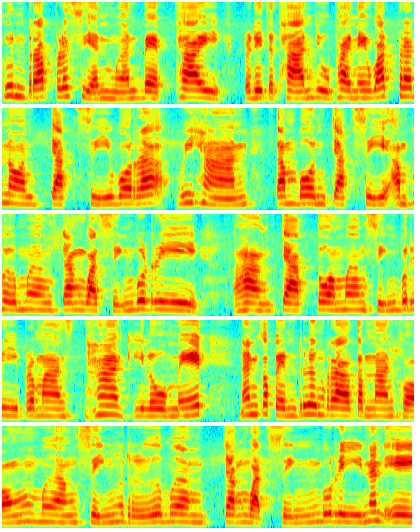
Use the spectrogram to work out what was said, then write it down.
ขึ้นรับพระเศียรเหมือนแบบไทย ประดิษฐานอยู่ภายในวัดพระนอนจักรีวรวิหาร ตำบลจักรีอำเภอเมืองจังหวัดสิงห์บุรี ห่างจากตัวเมืองสิงห์บุรีประมาณ 5 กิโลเมตร นั่นก็เป็นเรื่องราวตำนานของเมืองสิงห์หรือเมืองจังหวัดสิงห์บุรีนั่นเอง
